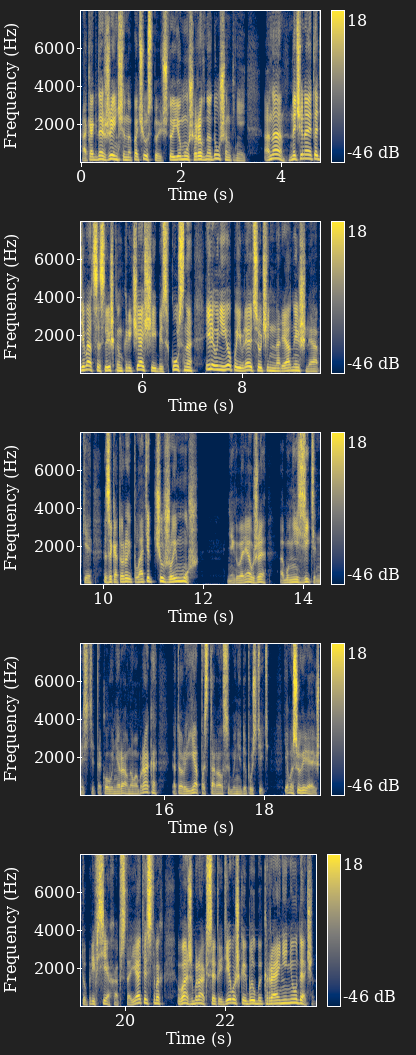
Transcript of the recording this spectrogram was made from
А когда женщина почувствует, что ее муж равнодушен к ней, она начинает одеваться слишком кричаще и безвкусно, или у нее появляются очень нарядные шляпки, за которые платит чужой муж — не говоря уже об унизительности такого неравного брака, который я постарался бы не допустить. Я вас уверяю, что при всех обстоятельствах ваш брак с этой девушкой был бы крайне неудачен.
